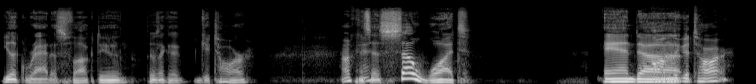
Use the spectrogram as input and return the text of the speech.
You look rad as fuck, dude. There's like a guitar. Okay. It says "So what?" And uh, On the guitar.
